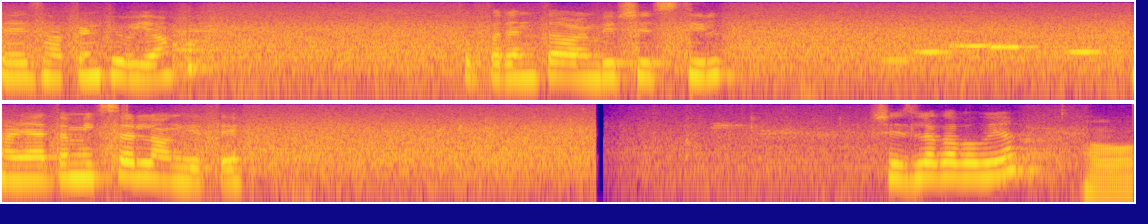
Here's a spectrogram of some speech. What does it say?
ते झाकण ठेवूया. तोपर्यंत अळंबी शिजतील आणि आता मिक्सर लावून घेते. शिजलं का बघूया? हो.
